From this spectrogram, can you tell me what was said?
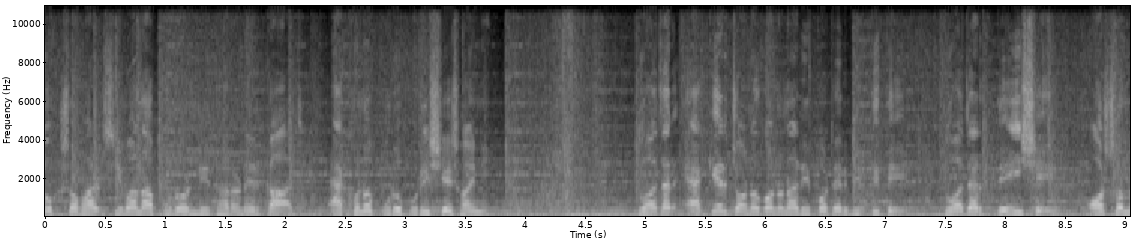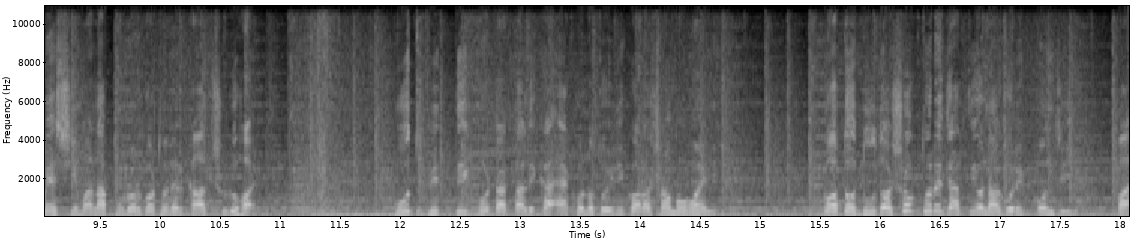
লোকসভার সীমানা পুনর্নির্ধারণের কাজ এখনও পুরোপুরি শেষ হয়নি। দু হাজার একের জনগণনা রিপোর্টের ভিত্তিতে দু তেইশে অসমে সীমানা পুনর্গঠনের কাজ শুরু হয়। বুথ ভিত্তিক ভোটার তালিকা এখনও তৈরি করা সম্ভব হয়নি। গত দু দশক ধরে জাতীয় নাগরিক পঞ্জি বা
